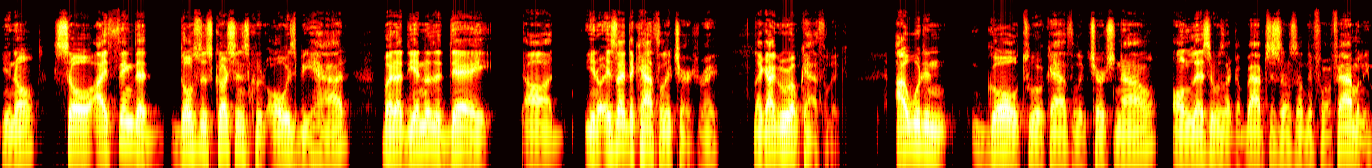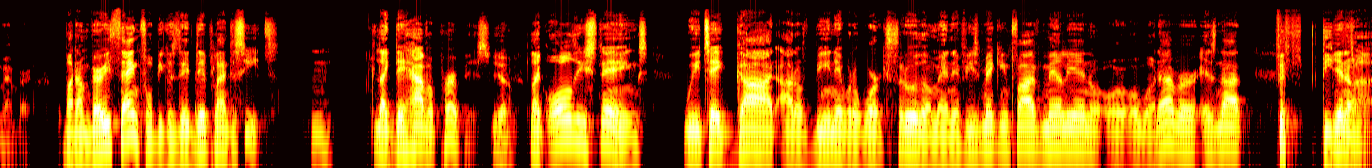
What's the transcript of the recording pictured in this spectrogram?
you know? So i think that those discussions could always be had but at the end of the day uh you know it's like the catholic church right? Like i grew up catholic. I wouldn't go to a catholic church now unless it was like a baptism or something for a family member but i'm very thankful because they did plant the seeds. Mm. like they have a purpose. Yeah. like all of these things we take god out of being able to work through them and if he's making five million or, or, or whatever it's not Fifty. you know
